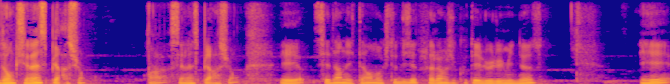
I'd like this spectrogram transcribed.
donc c'est l'inspiration. Voilà, c'est l'inspiration. Et ces derniers temps, donc je te disais tout à l'heure, j'écoutais Lulumineuse. Et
